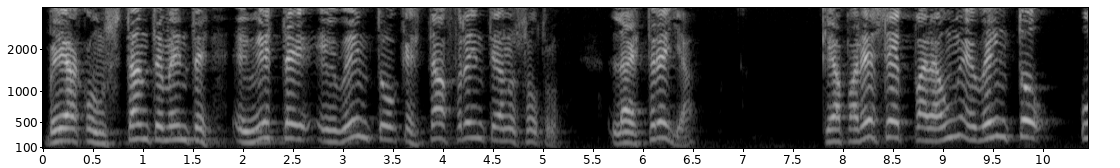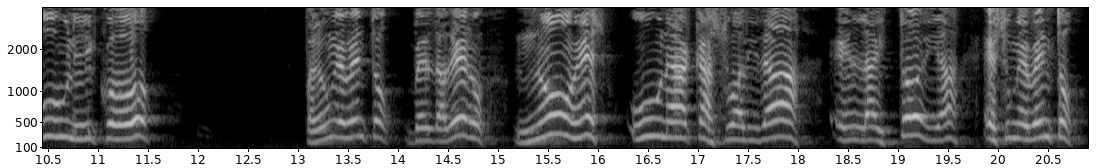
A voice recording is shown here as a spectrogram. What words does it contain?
Vea constantemente en este evento que está frente a nosotros, la estrella que aparece para un evento único, para un evento verdadero, no es una casualidad en la historia, es un evento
